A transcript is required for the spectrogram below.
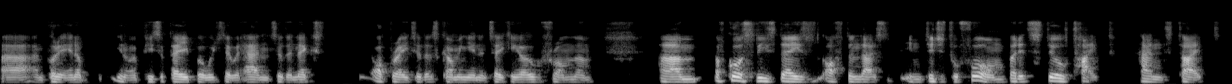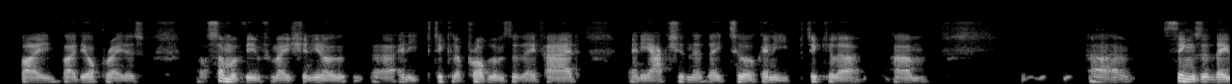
uh, and put it in a you know a piece of paper which they would hand to the next operator that's coming in and taking over from them. Um, of course, these days, often that's in digital form, but it's still typed, hand typed by, by the operators. some of the information, you know, uh, any particular problems that they've had, any action that they took, any particular um, uh, things that they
